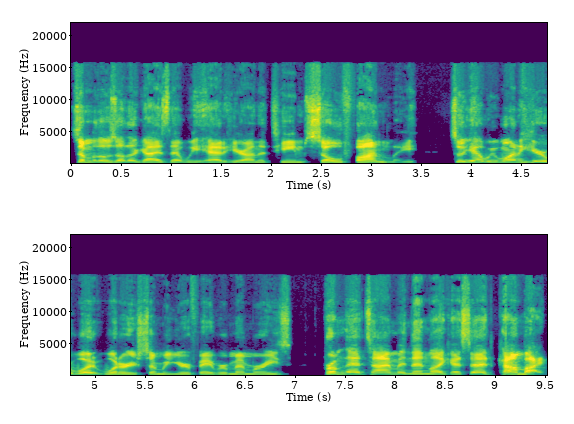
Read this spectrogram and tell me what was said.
some of those other guys that we had here on the team so fondly. So yeah, we want to hear what what are some of your favorite memories from that time, and then like I said, combine.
